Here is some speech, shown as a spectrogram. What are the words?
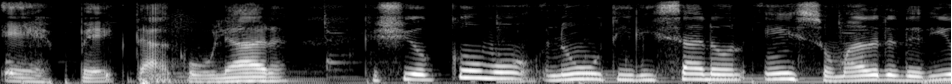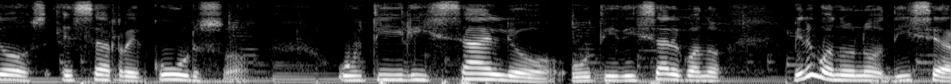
espectacular que yo ¿cómo no utilizaron eso, madre de Dios, ese recurso? Utilizalo, utilizalo cuando... ¿Vieron cuando uno dice,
